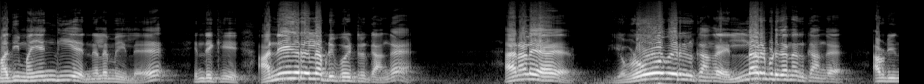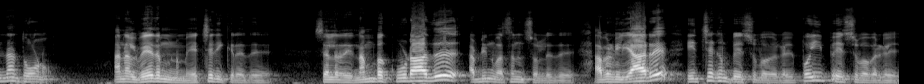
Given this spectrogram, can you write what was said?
மதிமயங்கிய நிலைமையில் இன்றைக்கு அநேகரில் அப்படி போயிட்டு இருக்காங்க. அதனால் எவ்வளோ பேர் இருக்காங்க எல்லோரும் இப்படி தானே இருக்காங்க அப்படின்னு தான் தோணும். ஆனால் வேதம் நம்ம எச்சரிக்கிறது சிலரை நம்பக்கூடாது அப்படின்னு வசனம் சொல்லுது. அவர்கள் யார்? இச்சகம் பேசுபவர்கள் பொய் பேசுபவர்கள்.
